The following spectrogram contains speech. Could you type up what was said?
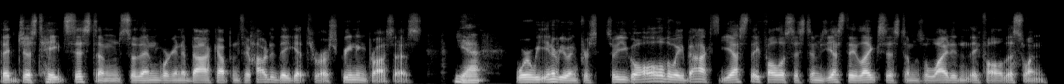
that just hate systems. So then we're going to back up and say, how did they get through our screening process? Yeah. Were we interviewing for? So you go all the way back. Yes, they follow systems. Yes, they like systems. Well, why didn't they follow this one?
